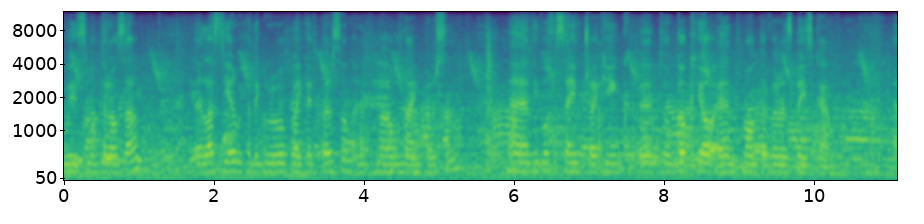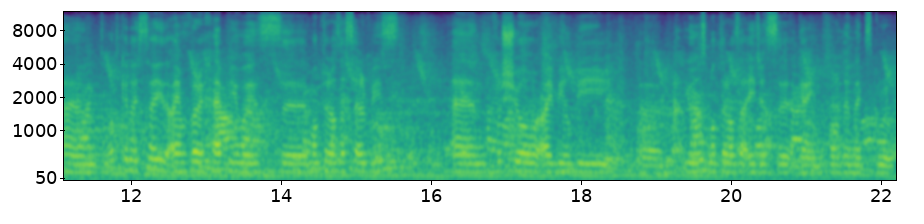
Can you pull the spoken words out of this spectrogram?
with Monte Rosa. Uh, last year we had a group like eight person, and now nine person, and it was the same trekking uh, to Gokyo and Mount Everest base camp. And what can I say? I am very happy with uh, Monte Rosa service and for sure I will be um, use Monte Rosa agency again for the next group,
